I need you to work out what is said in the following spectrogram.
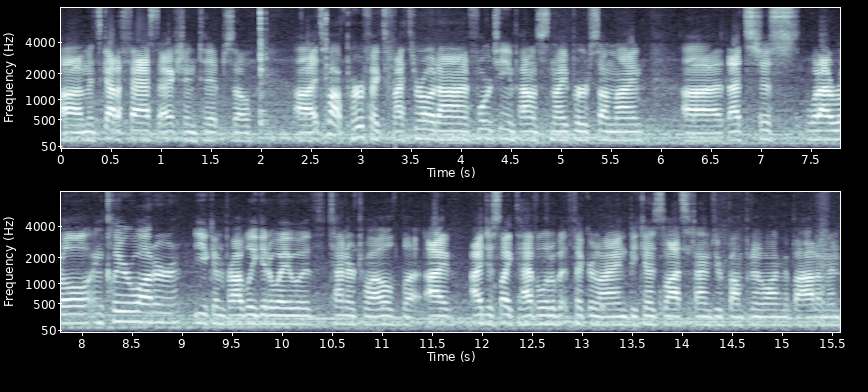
um, it's got a fast action tip, so uh, it's about perfect. If I throw it on 14 pound sniper sunline. Uh, that's just what I roll. In clear water, you can probably get away with 10 or 12, but I, I just like to have a little bit thicker line because lots of times you're bumping it along the bottom and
